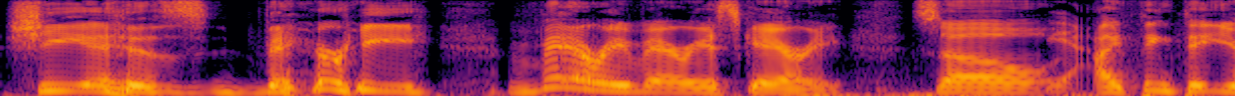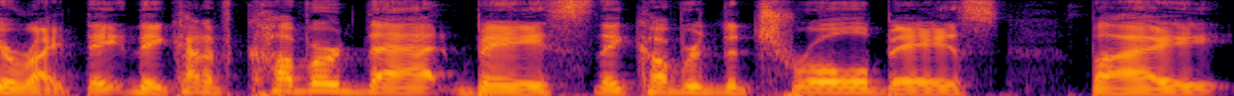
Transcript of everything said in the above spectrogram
She is very, very, very scary. So Yeah. I think that you're right. They they kind of covered that base. They covered the troll base by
